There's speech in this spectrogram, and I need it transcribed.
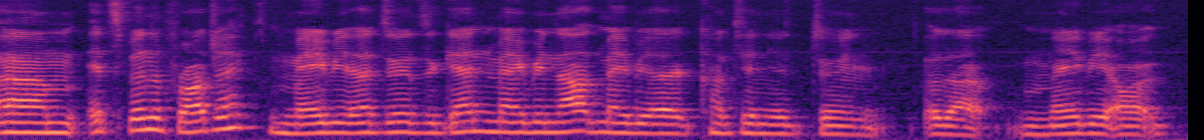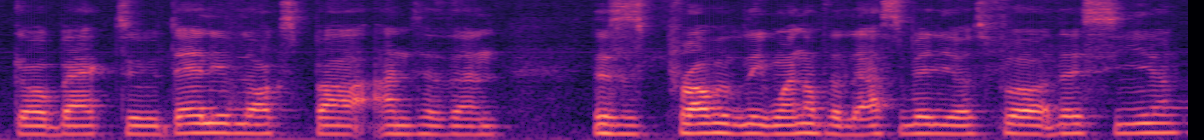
Um, it's been a project. Maybe I do it again. Maybe not. Maybe I continue doing that. Maybe I'll go back to daily vlogs. But until then, this is probably one of the last videos for this year.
